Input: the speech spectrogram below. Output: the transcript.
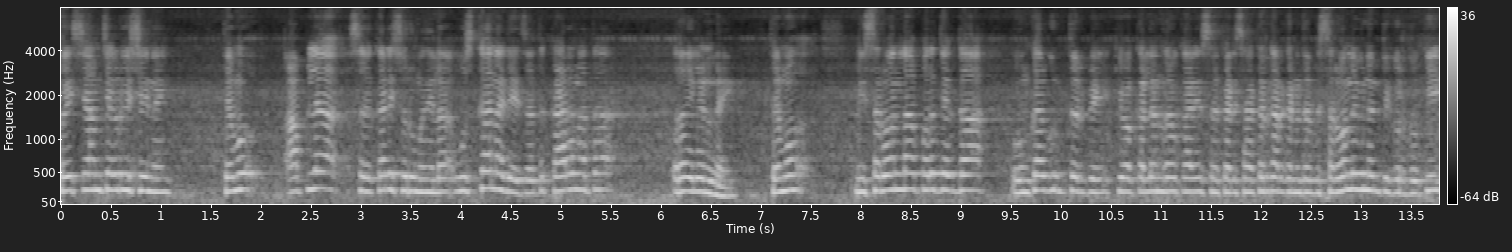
पैसे आमच्याकडे विषय नाही. त्यामुळं आपल्या सहकारी सुरुमनीला ऊस का नाही द्यायचा? तर कारण आता राहिलेलं नाही. त्यामुळं मी सर्वांना परत एकदा ओंकार ग्रुपतर्फे किंवा कल्याणराव कार्य सहकारी साखर कारखान्यातर्फे सर्वांना विनंती करतो की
